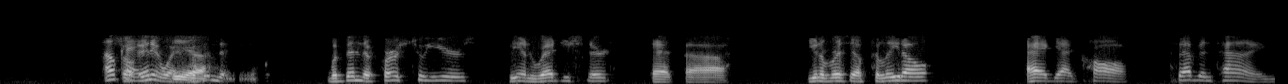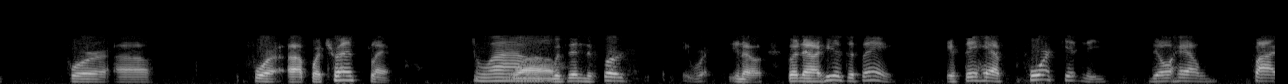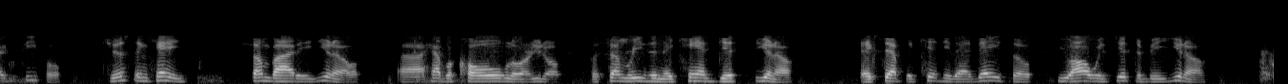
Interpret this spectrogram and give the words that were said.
Okay. So anyway, yeah. within, the, within the first two years being registered at uh, University of Toledo, I had got called seven times for uh, for uh, for transplants. Wow. Within the first, you know. But now here's the thing: if they have four kidneys, they'll have five people, just in case somebody, you know, uh, have a cold or you know for some reason they can't get, you know, accept a kidney that day. So you always get to be, you know,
